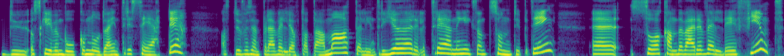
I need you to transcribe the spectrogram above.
du Å skrive en bok om noe du er interessert i. At du f.eks. er veldig opptatt av mat eller interiør eller trening, sånne type ting. Eh, så kan det være veldig fint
